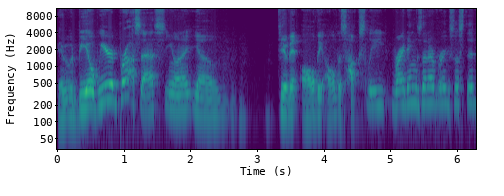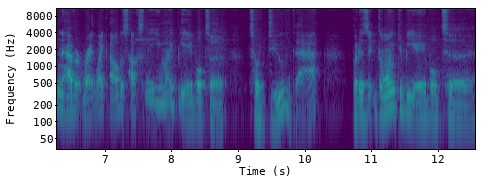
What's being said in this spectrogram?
it would be a weird process. You want to, you know, give it all the Aldous Huxley writings that ever existed and have it write like Aldous Huxley. You might be able to to do that, but is it going to be able to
